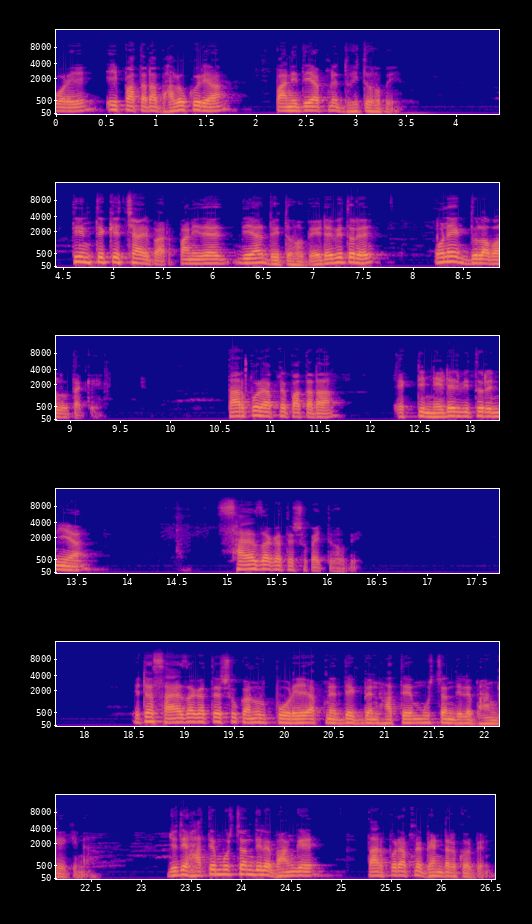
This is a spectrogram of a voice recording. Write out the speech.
পরে এই পাতাটা ভালো করিয়া পানি দিয়ে আপনি ধুইতে হবে। তিন থেকে চারবার পানি দিয়ে ধুইতে হবে। এটার ভিতরে অনেক ধুলাবালু থাকে। তারপরে আপনি পাতাটা একটি নেডের ভিতরে নিয়ে ছায়া জায়গাতে শুকাইতে হবে। এটা ছায়া জায়গাতে শুকানোর পরে আপনি দেখবেন হাতে মুরচান দিলে ভাঙ্গে কিনা। যদি হাতে মুরচান দিলে ভাঙ্গে, তারপরে আপনি ভেন্ডার করবেন।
